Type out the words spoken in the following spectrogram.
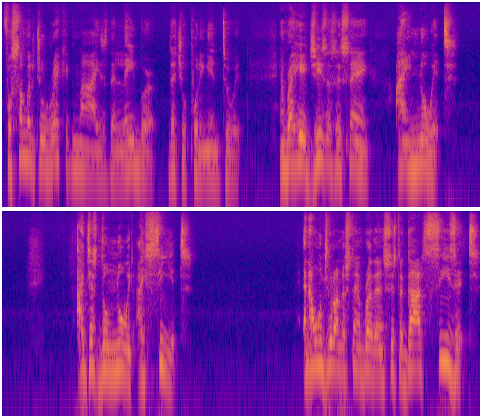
for somebody to recognize the labor that you're putting into it. And right here, Jesus is saying, I know it. I just don't know it, I see it. And I want you to understand, brother and sister, God sees it.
